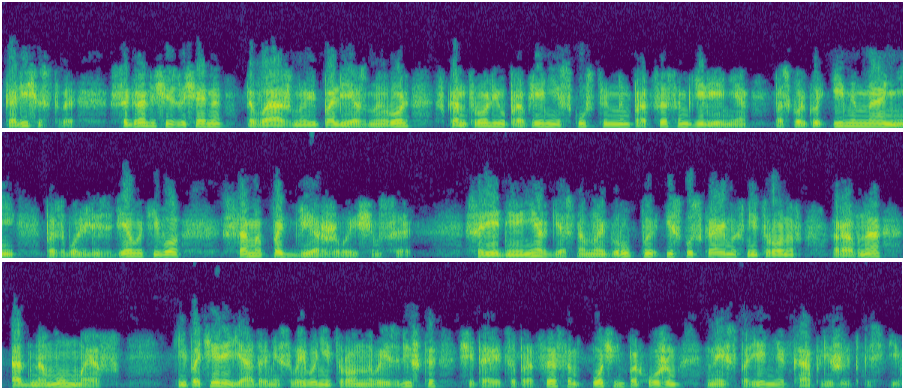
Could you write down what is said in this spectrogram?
количество, сыграли чрезвычайно важную и полезную роль в контроле и управлении искусственным процессом деления, поскольку именно они позволили сделать его самоподдерживающимся. Средняя энергия основной группы испускаемых нейтронов равна 1 МЭФ, и потеря ядрами своего нейтронного излишка считается процессом, очень похожим на испарение капли жидкости.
